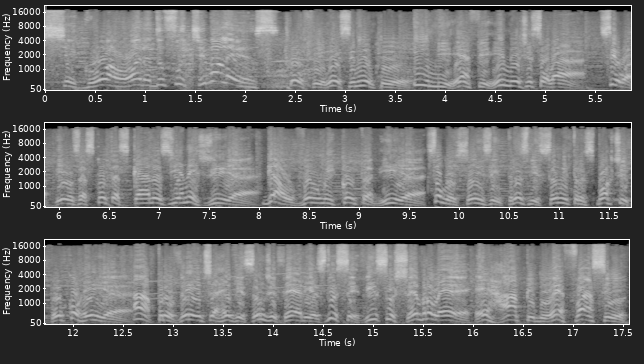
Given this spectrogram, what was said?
Chegou a hora do futebolês. Oferecimento MF Energia Solar. Seu adeus às contas caras de energia. Galvão e Companhia. Soluções em transmissão e transporte por correia. Aproveite a revisão de férias do serviço Chevrolet. É rápido, é fácil,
